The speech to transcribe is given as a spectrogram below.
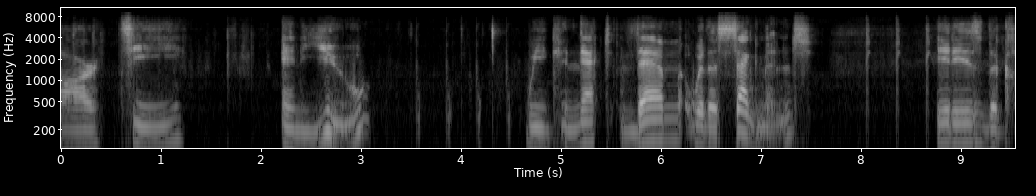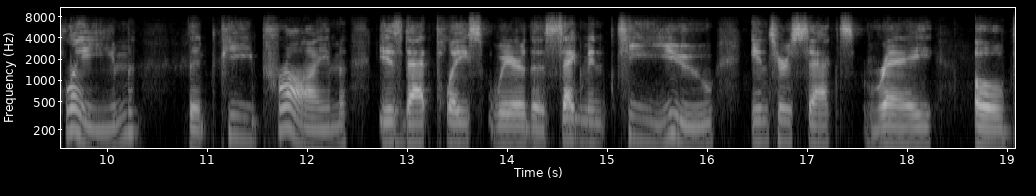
are T and U. We connect them with a segment. It is the claim that P prime is that place where the segment TU intersects ray OP.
